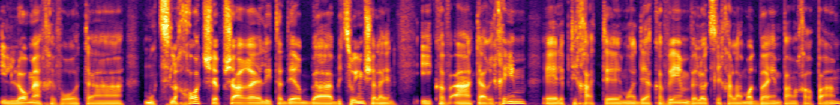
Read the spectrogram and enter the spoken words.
היא לא מהחברות המוצלחות שאפשר להתהדר בביצועים שלהן. היא קבעה תאריכים לפתיחת מועדי הקווים ולא הצליחה לעמוד בהם פעם אחר פעם.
